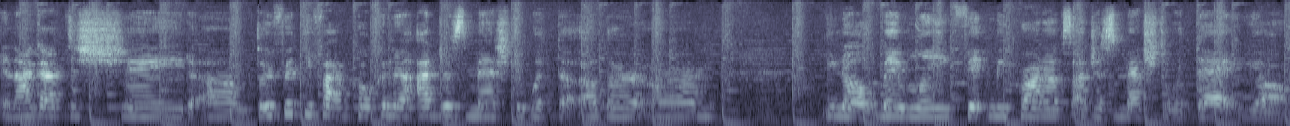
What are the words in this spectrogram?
and I got the shade um, 355 Coconut. I just matched it with the other, um, you know, Maybelline Fit Me products. I just matched it with that, y'all.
